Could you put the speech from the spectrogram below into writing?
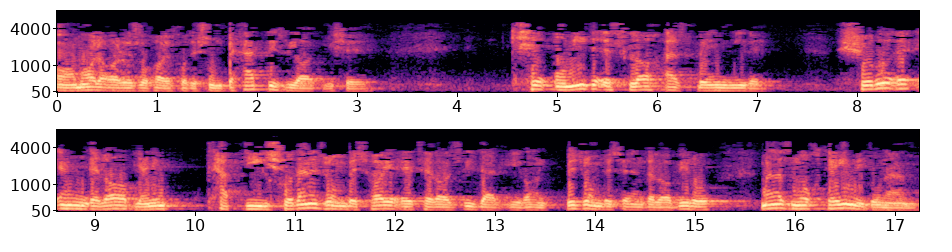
آمال آرزوهای خودشون به حدی زیاد میشه که امید اصلاح از بین میره. شروع انقلاب یعنی تبدیل شدن جنبش های اعتراضی در ایران به جنبش انقلابی رو من از نقطه ای می‌دونم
